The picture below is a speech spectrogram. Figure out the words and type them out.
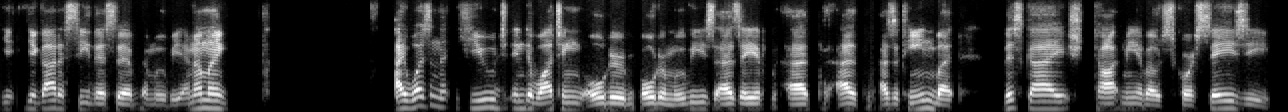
you, you gotta see this uh, a movie. And i'm like i wasn't huge into watching older older movies as a as, as, as a teen but this guy taught me about scorsese.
